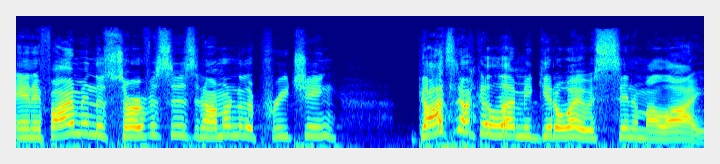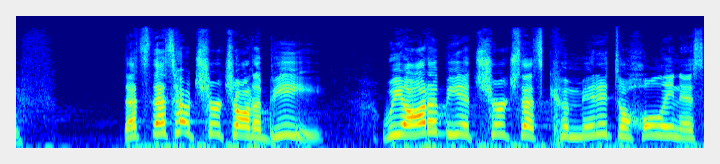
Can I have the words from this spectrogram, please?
and if I'm in the services and I'm under the preaching, God's not going to let me get away with sin in my life. That's, that's how church ought to be. We ought to be a church that's committed to holiness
